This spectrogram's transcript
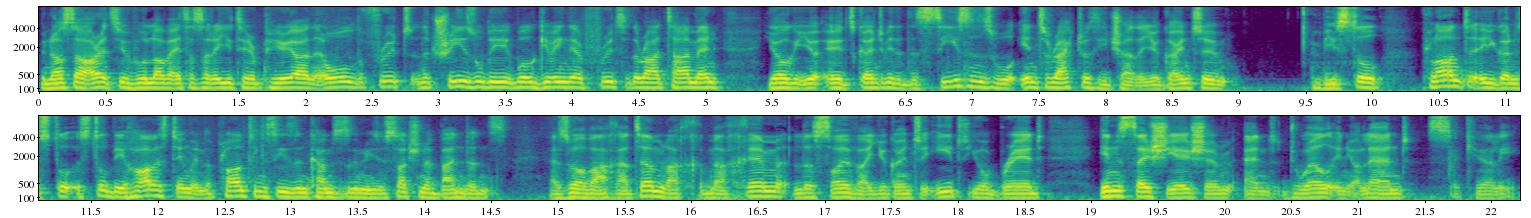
And all the fruit and the trees will be will giving their fruits at the right time, and you're, you're, it's going to be that the seasons will interact with each other. You're going to be still plant. You're going to still still be harvesting when the planting season comes. It's going to be such an abundance as well. You're going to eat your bread in satiation and dwell in your land securely.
